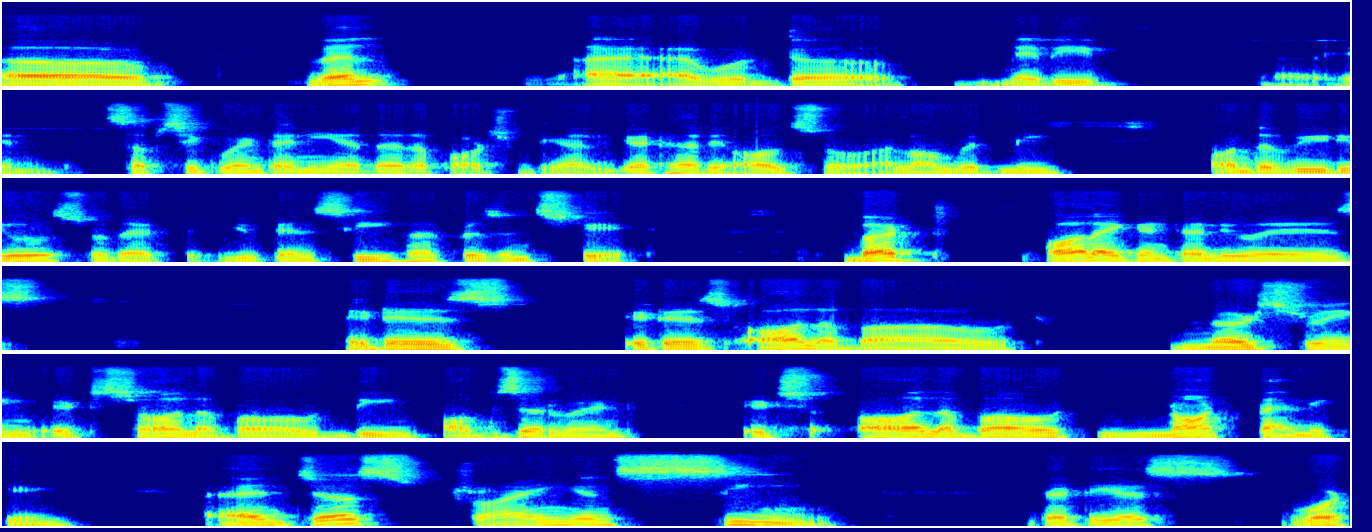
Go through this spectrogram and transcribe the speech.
Uh, well, I, I would uh, maybe uh, in subsequent any other opportunity, I'll get her also along with me on the video so that you can see her present state. But all I can tell you is it is it is all about nurturing it's all about being observant it's all about not panicking and just trying and seeing that yes what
